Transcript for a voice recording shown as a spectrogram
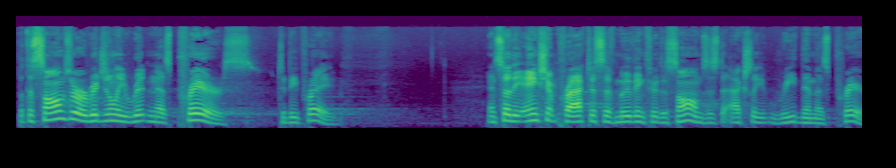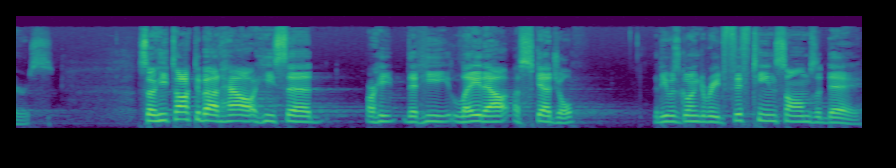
But the Psalms were originally written as prayers to be prayed. And so the ancient practice of moving through the Psalms is to actually read them as prayers. So he talked about how he said, or he, that he laid out a schedule that he was going to read 15 Psalms a day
